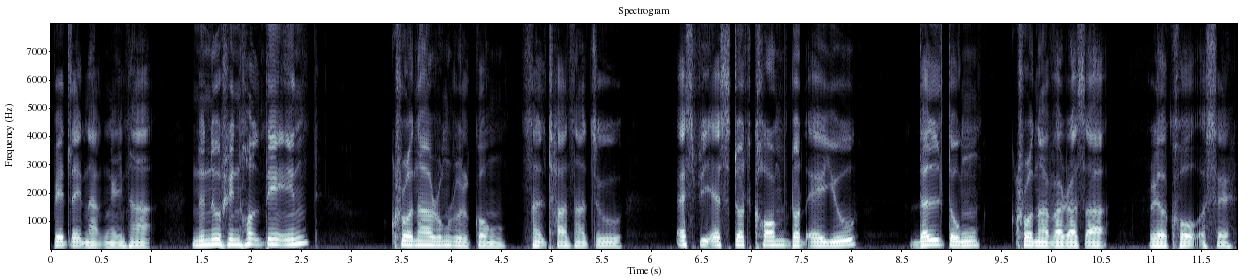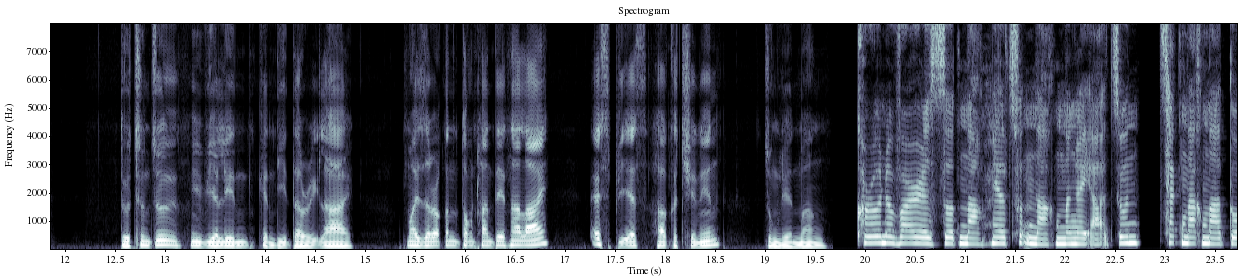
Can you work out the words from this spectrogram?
pet lai nak ngai na nunu rin holte in krona rung rul kong ngal tha na chu sbs.com.au dal tung coronavirus a real kho ase tu chun chu mi violin kan di ta ri lai mai zara kan tong than te na lai SPS Hakachinin Chunglian mang coronavirus zot nak mel chut nak nangai a ah chun, chak nak na to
